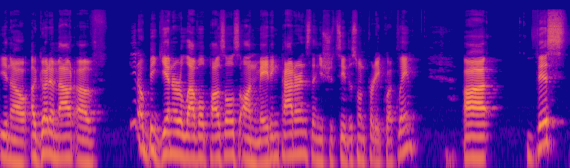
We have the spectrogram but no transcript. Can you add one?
you know a good amount of you know beginner level puzzles on mating patterns, then you should see this one pretty quickly. Uh, this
